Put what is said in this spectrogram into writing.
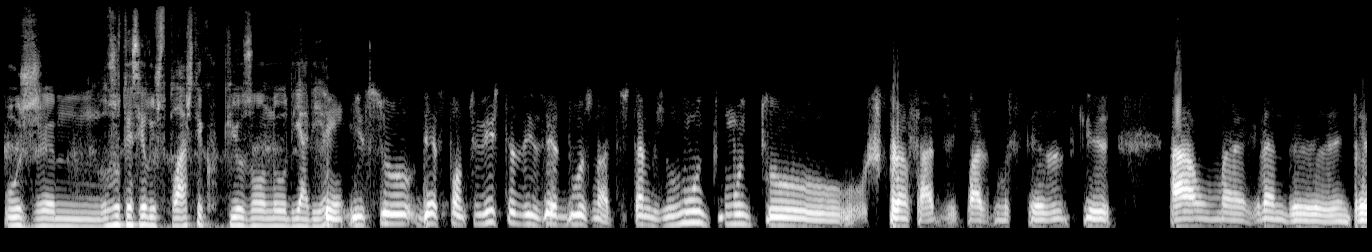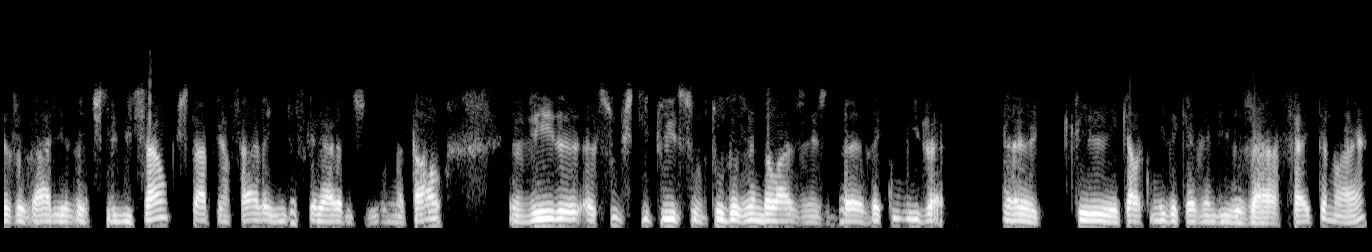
os, um, os, utensílios de plástico que usam no dia a dia? Sim, isso, desse ponto de vista, dizer duas notas. Estamos muito, muito esperançados e quase uma certeza de que há uma grande empresa da área da distribuição que está a pensar, ainda se calhar antes do Natal, vir a substituir, sobretudo, as embalagens da, da comida, uh, que, aquela comida que é vendida já feita, não é?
